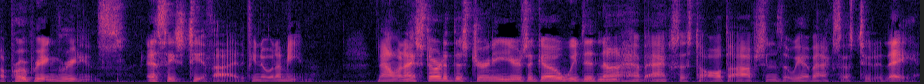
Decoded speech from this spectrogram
appropriate ingredients, SHTFI'd, if you know what I mean. Now, when I started this journey years ago, we did not have access to all the options that we have access to today.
